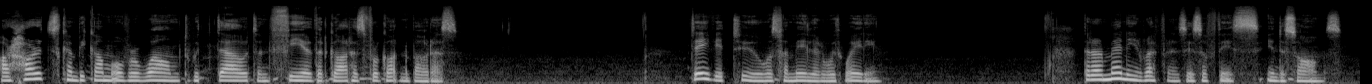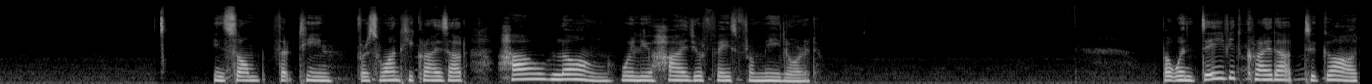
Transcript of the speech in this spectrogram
Our hearts can become overwhelmed with doubt and fear that God has forgotten about us. David, too, was familiar with waiting. There are many references of this in the Psalms. In Psalm 13, verse 1, he cries out, How long will you hide your face from me, Lord? But when David cried out to God,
